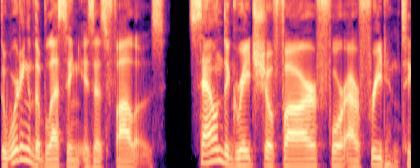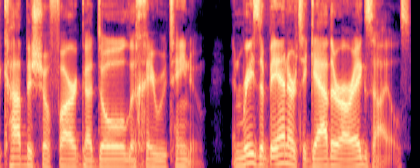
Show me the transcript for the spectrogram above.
The wording of the blessing is as follows Sound the great shofar for our freedom, tikab shofar gadol lecherutenu, and raise a banner to gather our exiles,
